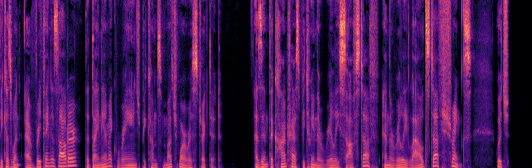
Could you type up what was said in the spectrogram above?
because when everything is louder, the dynamic range becomes much more restricted. As in, the contrast between the really soft stuff and the really loud stuff shrinks, which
